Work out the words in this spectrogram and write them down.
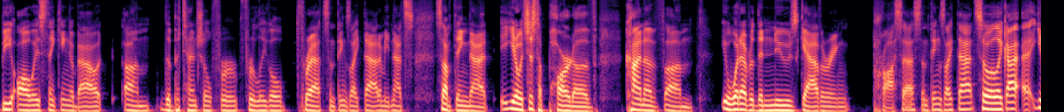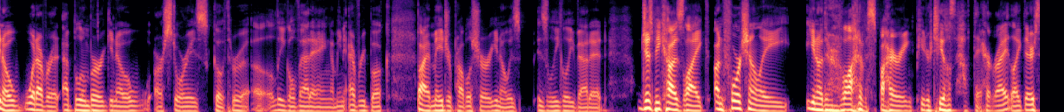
be always thinking about um, the potential for for legal threats and things like that. I mean, that's something that you know it's just a part of kind of um, whatever the news gathering process and things like that. So like I you know whatever at Bloomberg, you know, our stories go through a, a, legal vetting. I mean, every book by a major publisher, you know, is is legally vetted. Just because like unfortunately, you know, there are a lot of aspiring Peter Thiels out there, right? Like there's,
